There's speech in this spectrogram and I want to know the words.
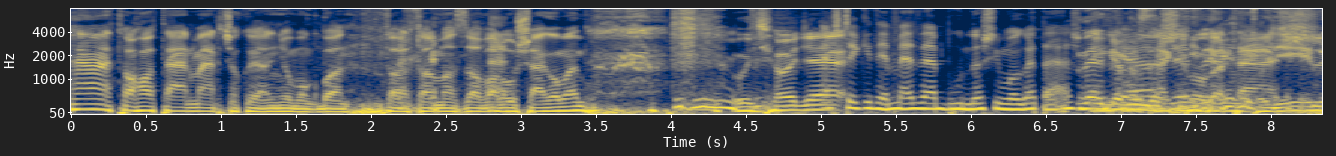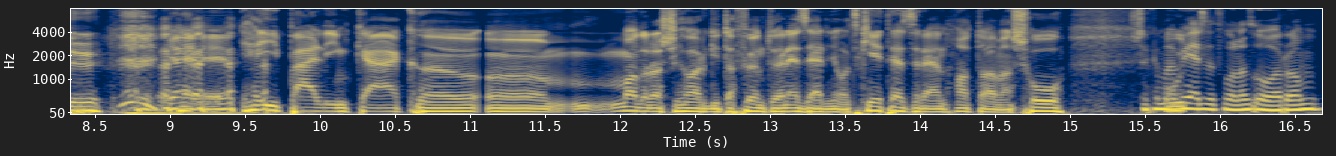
Hát a határ már csak olyan nyomokban tartalmazza a valóságomat. Úgyhogy... Esténként ilyen medve bunda simogatás. Bunda simogatás. Hogy élő. Helyi pálinkák, madarasi hargita föntően 1008-2000-en, hatalmas hó. És nekem már Úgy- vérzett volna az orrom.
